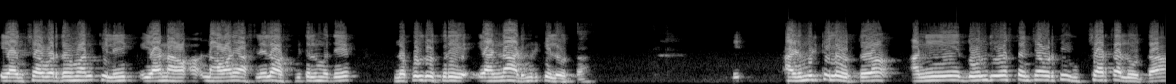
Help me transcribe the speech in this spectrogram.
यांच्या वर्धमान क्लिनिक या नाव नावाने असलेल्या हॉस्पिटलमध्ये नकुल धोत्रे यांना ऍडमिट केलं होतं. ऍडमिट केलं होतं आणि दोन दिवस त्यांच्यावरती उपचार चालू होता.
